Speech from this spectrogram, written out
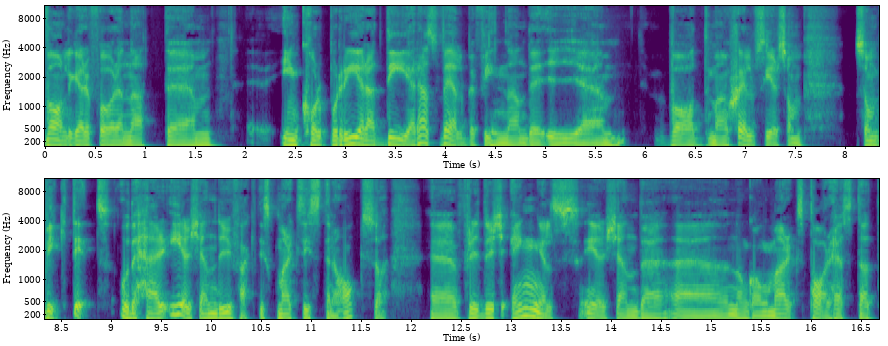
vanligare för en att eh, inkorporera deras välbefinnande i eh, vad man själv ser som, som viktigt. Och det här erkände ju faktiskt marxisterna också. Eh, Friedrich Engels erkände eh, någon gång Marx parhäst, att,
